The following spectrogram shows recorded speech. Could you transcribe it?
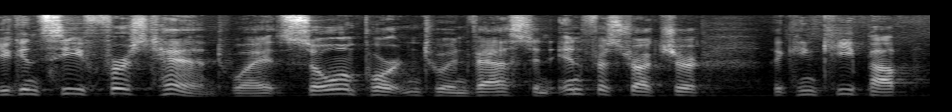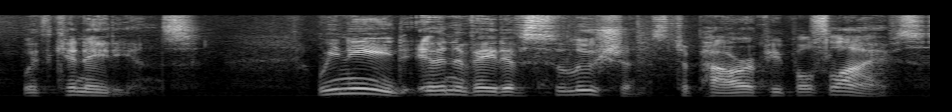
you can see firsthand why it's so important to invest in infrastructure that can keep up with Canadians. We need innovative solutions to power people's lives.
